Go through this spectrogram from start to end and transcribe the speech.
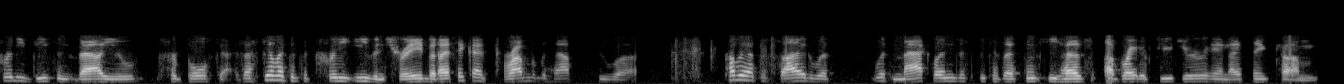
pretty decent value for both guys. I feel like it's a pretty even trade, but I think I'd probably have to uh, probably have to side with with Maclin just because I think he has a brighter future, and I think um,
